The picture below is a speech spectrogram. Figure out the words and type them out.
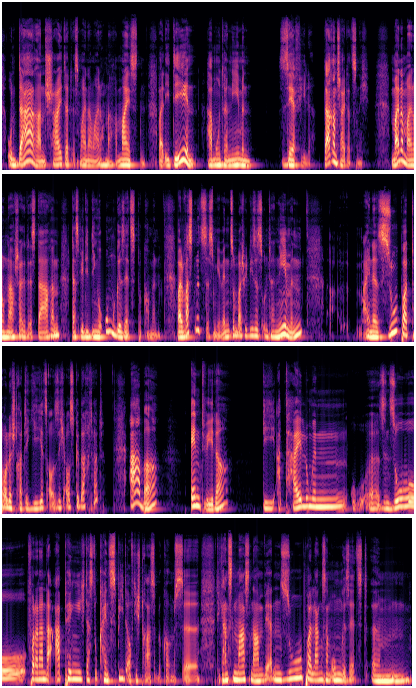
Und daran scheitert es meiner Meinung nach am meisten, weil Ideen haben Unternehmen sehr viele. Daran scheitert es nicht. Meiner Meinung nach scheitert es daran, dass wir die Dinge umgesetzt bekommen. Weil was nützt es mir, wenn zum Beispiel dieses Unternehmen eine super tolle Strategie jetzt aus sich ausgedacht hat, aber entweder die Abteilungen äh, sind so voneinander abhängig, dass du kein Speed auf die Straße bekommst. Äh, die ganzen Maßnahmen werden super langsam umgesetzt. Ähm,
